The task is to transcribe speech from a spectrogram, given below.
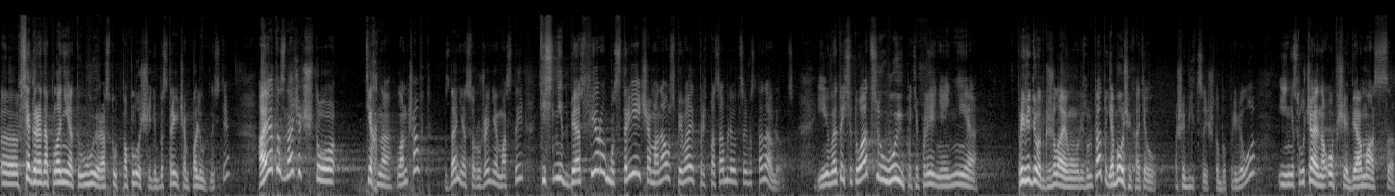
э, все города планеты, увы, растут по площади быстрее, чем по людности, а это значит, что техноландшафт здания, сооружения, мосты теснит биосферу быстрее, чем она успевает приспосабливаться и восстанавливаться. И в этой ситуации, увы, потепление не приведет к желаемому результату. Я бы очень хотел ошибиться, и чтобы привело. И не случайно общая биомасса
